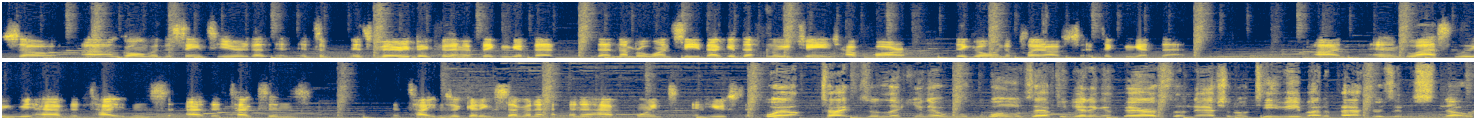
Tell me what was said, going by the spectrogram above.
So uh, I'm going with the Saints here. That it's a it's very big for them if they can get that that number one seed. That could definitely change how far they go in the playoffs if they can get that. Uh, and lastly, we have the Titans at the Texans. The Titans are getting seven and a half points in Houston. Well, Titans are licking their wounds after getting embarrassed on national TV by the Packers in the snow.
